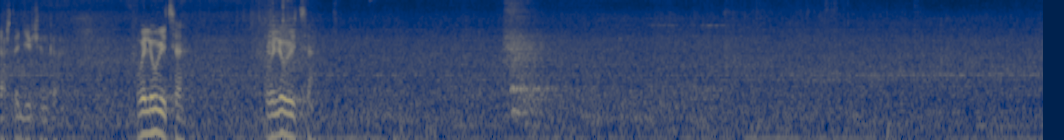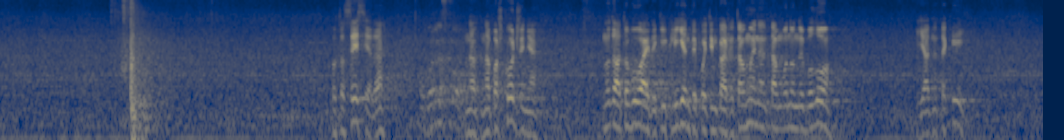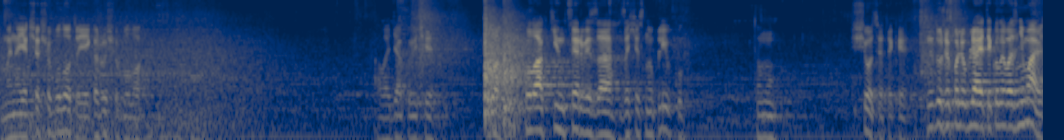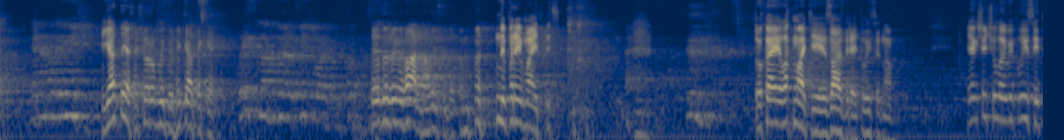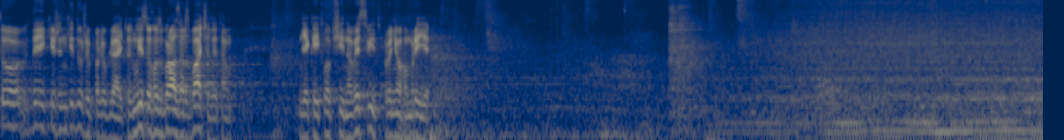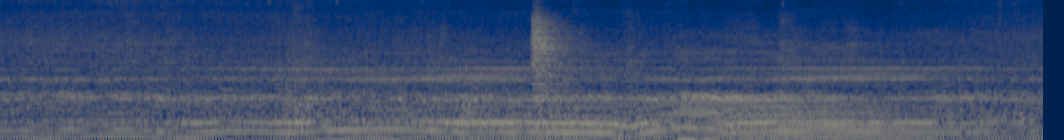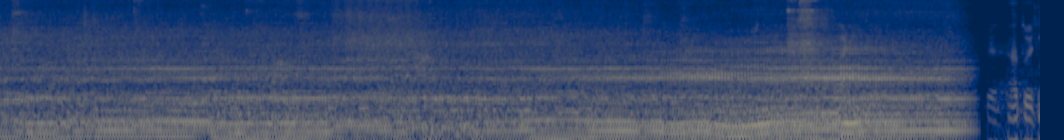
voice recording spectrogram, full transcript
Моя ж ти дівчинка. Хвилюється. Хвилюється. Фотосесія, так? Да? Обов'язково. на, на пошкодження. Ну так, да, то бувають такі клієнти потім кажуть, а в мене там воно не було. Я не такий. У мене якщо що було, то я і кажу, що було. Але дякуючи Кулак- Тім сервіс за захисну плівку. Тому що це таке? Не дуже полюбляєте, коли вас знімають? Я теж, а що робити? Життя таке. Це дуже гарно лисина, тому не переймайтесь. То хай лахматі заздрять лисинам. Якщо чоловік лисий, то деякі жінки дуже полюбляють. Лисого з Бразерс бачили там, який хлопчина, весь світ про нього мріє.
